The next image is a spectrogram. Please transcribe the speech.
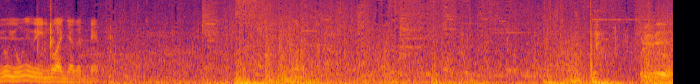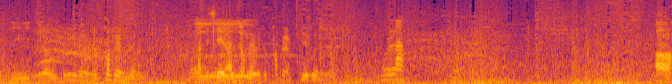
요 용이 왜 일로 왔냐 근데 쓰레기면서 탑을, 밀- 탑이 제일 안 좋은 맵에서 탑을 밀고 있는 거야? 몰라 아!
